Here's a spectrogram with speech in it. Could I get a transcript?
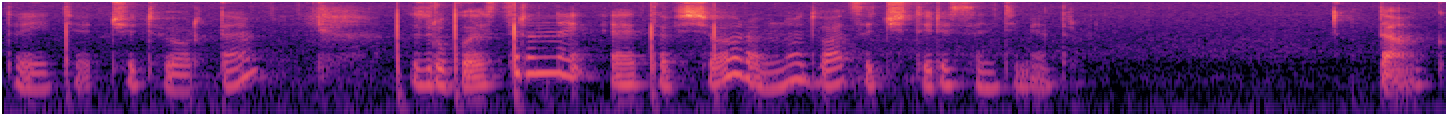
третья, четвертая. С другой стороны это все равно 24 сантиметра. Так, а,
